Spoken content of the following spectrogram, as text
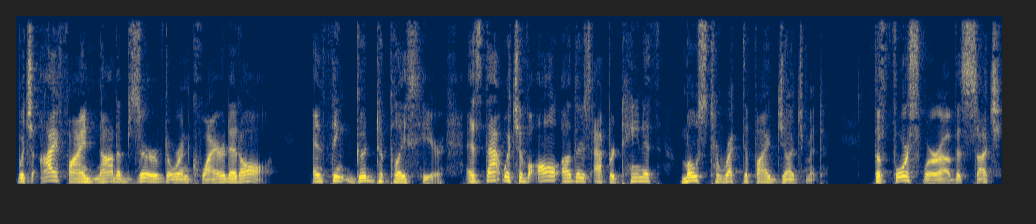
which I find not observed or inquired at all, and think good to place here, as that which of all others appertaineth most to rectify judgment, the force whereof is such,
